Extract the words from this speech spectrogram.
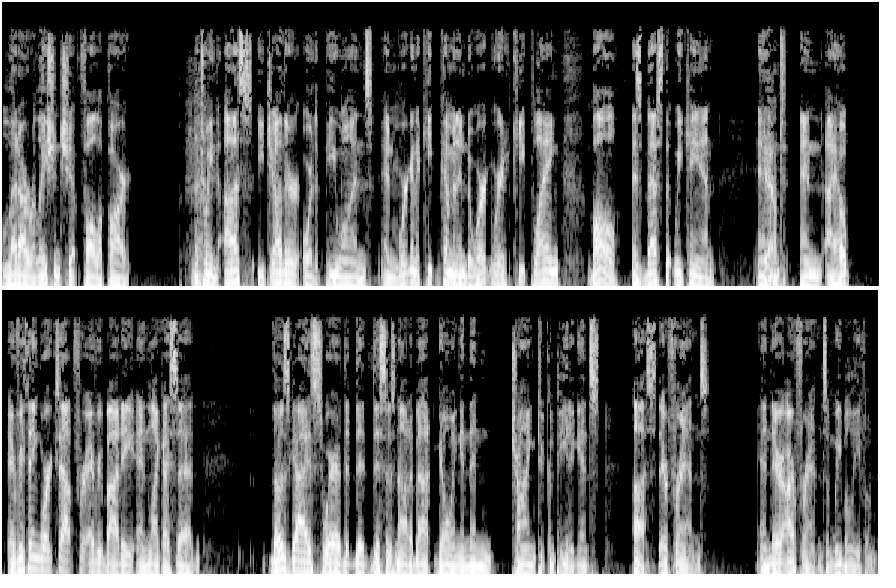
let our relationship fall apart between us, each other, or the P1s. And we're going to keep coming into work. We're going to keep playing ball as best that we can. And, and I hope everything works out for everybody. And like I said, those guys swear that, that this is not about going and then trying to compete against us. They're friends and they're our friends and we believe them.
